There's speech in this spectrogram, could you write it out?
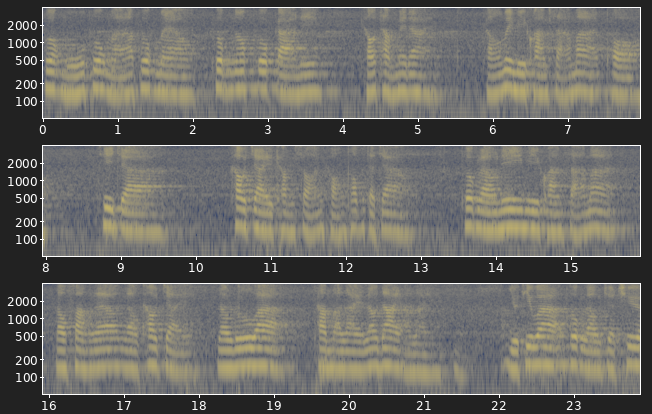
พวกหมู พวกหมา พวกแมว วกนกพวกกานี้ เขาทำไม่ได้ เขาไม่มีความสามารถพอที่จะเข้าใจคำสอนของพระพุทธเจ้า พวกเรานี้มีความสามารถ เราฟังแล้วเราเข้าใจ เรารู้ว่าทำอะไรแล้วได้อะไร อยู่ที่ว่าพวกเราจะเชื่อ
